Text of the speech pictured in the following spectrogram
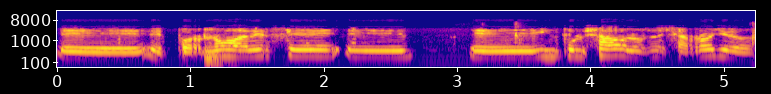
eh, por no haberse eh, eh, impulsado los desarrollos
